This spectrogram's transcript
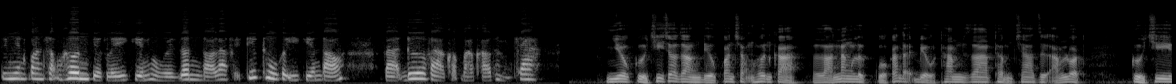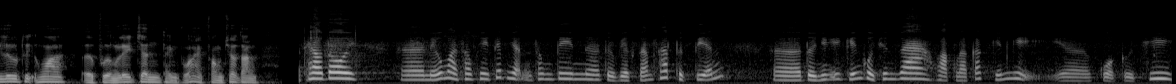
Tuy nhiên quan trọng hơn việc lấy ý kiến của người dân đó là phải tiếp thu các ý kiến đó và đưa vào các báo cáo thẩm tra. Nhiều cử tri cho rằng điều quan trọng hơn cả là năng lực của các đại biểu tham gia thẩm tra dự án luật. Cử tri Lưu Thụy Hoa ở phường Lê Trân, thành phố Hải Phòng cho rằng Theo tôi, ờ, nếu mà sau khi tiếp nhận thông tin ờ, từ việc giám sát thực tiễn ờ, từ những ý kiến của chuyên gia hoặc là các kiến nghị của cử tri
